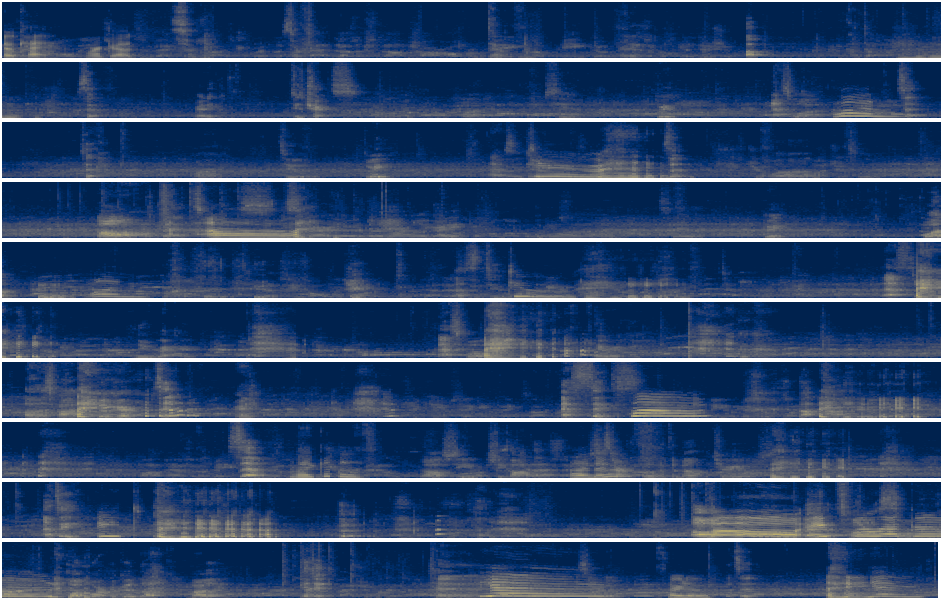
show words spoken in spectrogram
Okay, we're good. Circle. Circle. Down. Ready? Up. Sit. Ready? Do tricks. One, two, three. That's one. One, Sit. Sit. One, two, three. A two. Sit. One, two. Oh, bad toss. Oh. Let's start over normally. Ready? One, two, three. One. One, two, three. That's two. two. That's three. New record. That's four. Here we go. Good girl. Oh, that's five. Good girl. Sit. Ready? That's six. Whoa. Here we go. Seven. My goodness. Oh, she she caught that. I She know. started filling with the mouth of Cheerios. That's eight. Eight. Oh, Oh, eight's the toss on the record. One more for good luck, Marlee. Catch it. Ten. Yay. Sort of. That's it. Yay.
